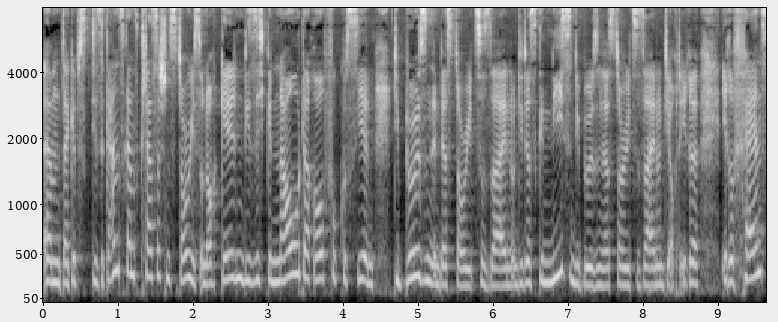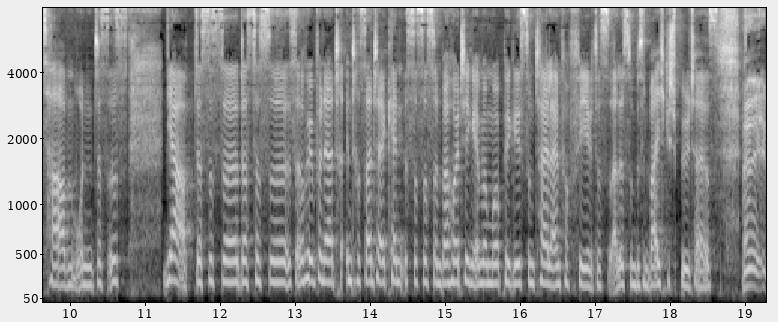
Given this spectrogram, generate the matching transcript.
Ähm, da gibt's diese ganz, ganz klassischen Stories und auch Gilden, die sich genau darauf fokussieren, die Bösen in der Story zu sein und die das genießen, die Bösen in der Story zu sein und die auch ihre, ihre Fans haben. Und das ist, ja, das ist, äh, dass das äh, ist auf jeden Fall eine interessante Erkenntnis, dass das dann bei heutigen MMORPGs zum Teil einfach fehlt, dass alles so ein bisschen weichgespülter ist. Äh,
